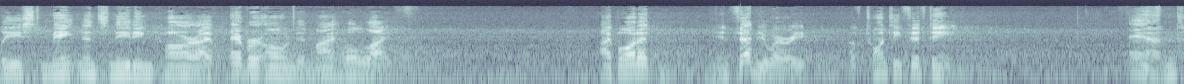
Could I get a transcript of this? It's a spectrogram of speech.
least maintenance needing car I've ever owned in my whole life. I bought it in February of 2015. And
